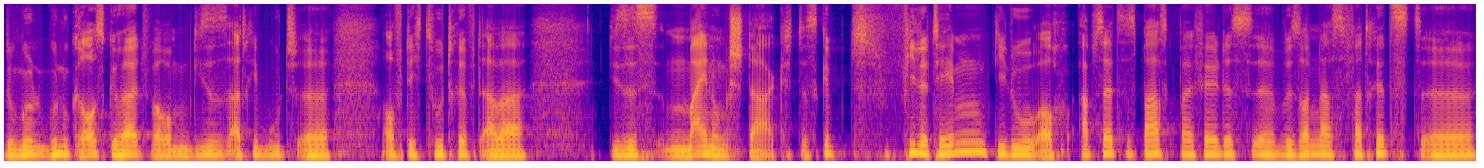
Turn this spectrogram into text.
genug rausgehört, warum dieses Attribut äh, auf dich zutrifft, aber dieses meinungsstark. Es gibt viele Themen, die du auch abseits des Basketballfeldes äh, besonders vertrittst, äh,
